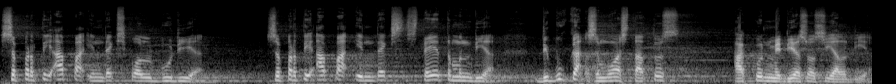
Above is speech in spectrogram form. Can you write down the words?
Seperti apa indeks kolbu dia? Seperti apa indeks statement dia? Dibuka semua status akun media sosial dia.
